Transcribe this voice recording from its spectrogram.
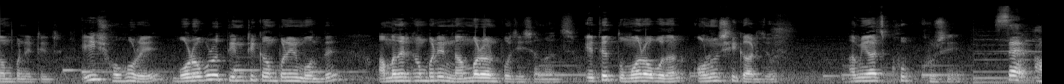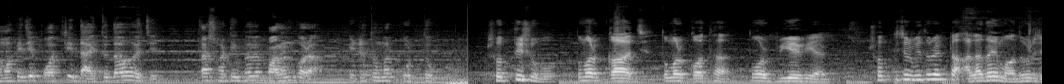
কোম্পানিটির। এই শহরে বড় বড় তিনটি কোম্পানির মধ্যে আমাদের কোম্পানির নাম্বার ওয়ান পজিশন আছে এতে তোমার অবদান অনস্বীকার্য। আমি আজ খুব খুশি। স্যার আমাকে যে পদটির দায়িত্ব দেওয়া হয়েছে তা সঠিকভাবে পালন করা এটা তোমার কর্তব্য। সত্যি শুভ তোমার কাজ তোমার কথা তোমার বিহেভিয়ার সব কিছুর ভিতরে একটা আলাদাই মাধুর্য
